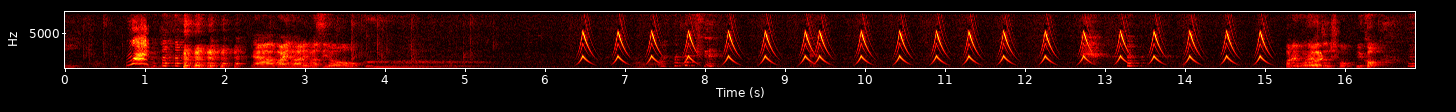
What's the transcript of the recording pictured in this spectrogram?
んいいと やばいのありますよ。あれこれやったんでしょゆかゆ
